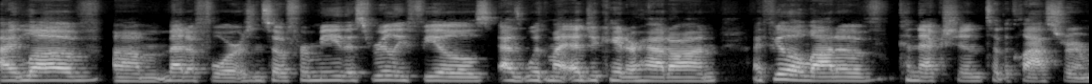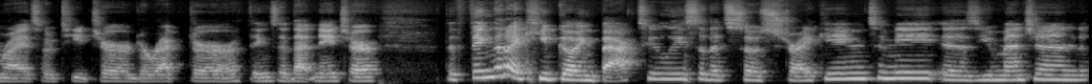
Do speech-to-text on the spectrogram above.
I love um, metaphors, and so for me, this really feels as with my educator hat on. I feel a lot of connection to the classroom, right? So teacher, director, things of that nature. The thing that I keep going back to, Lisa, that's so striking to me is you mentioned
